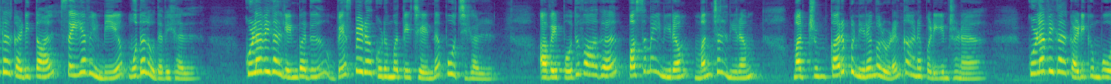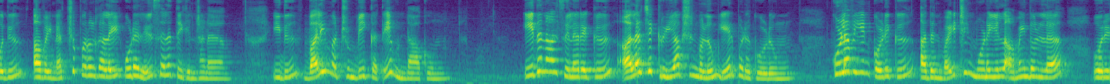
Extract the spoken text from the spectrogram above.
குளவிகள் கடித்தால் செய்ய வேண்டிய முதல் உதவிகள். குளவிகள் என்பது வெஸ்பிடோ குடும்பத்தைச் சேர்ந்த பூச்சிகள். அவை பொதுவாக பசுமை நிறம் மஞ்சள் நிறம் மற்றும் கருப்பு நிறங்களுடன் காணப்படுகின்றன. குளவிகள் கடிக்கும்போது அவை நச்சுப் பொருள்களை உடலில் செலுத்துகின்றன. இது வலி மற்றும் வீக்கத்தை உண்டாகும் இதனால் சிலருக்கு அலர்ஜிக் ரியாக்ஷன்களும் ஏற்படக்கூடும். குளவியின் கொடுக்கு அதன் வயிற்றின் முனையில் அமைந்துள்ள ஒரு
